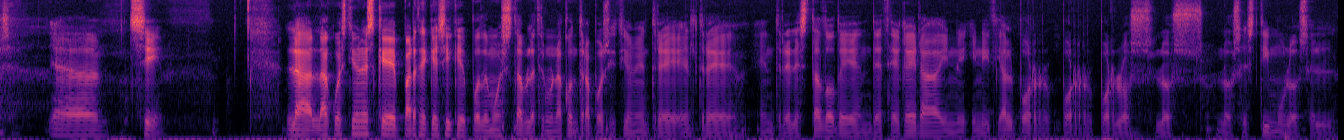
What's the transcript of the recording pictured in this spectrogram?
Sé. sí, la, la, cuestión es que parece que sí que podemos establecer una contraposición entre, entre, entre el estado de, de ceguera inicial por, por, por los, los, los, estímulos el,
